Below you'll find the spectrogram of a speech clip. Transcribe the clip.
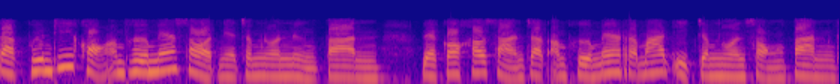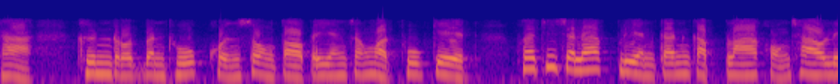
จากพื้นที่ของอำเภอแม่สอดเนี่ยจำนวน 1 ตัน และก็ข้าวสารจากอำเภอแม่ระมาดอีกจำนวน 2 ตันค่ะ ขึ้นรถบรรทุกขนส่งต่อไปยังจังหวัดภูเก็ต เพื่อที่จะแลกเปลี่ยนกันกับปลาของชาวเล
